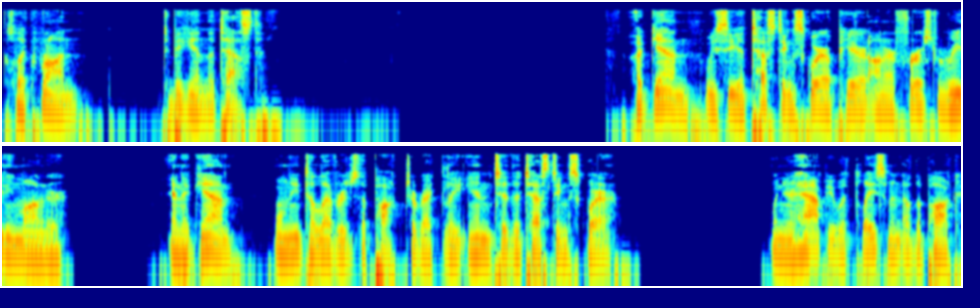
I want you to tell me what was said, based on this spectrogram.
click Run to begin the test. Again, we see a testing square appear on our first reading monitor. And again, we'll need to leverage the puck directly into the testing square. When you're happy with placement of the puck,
